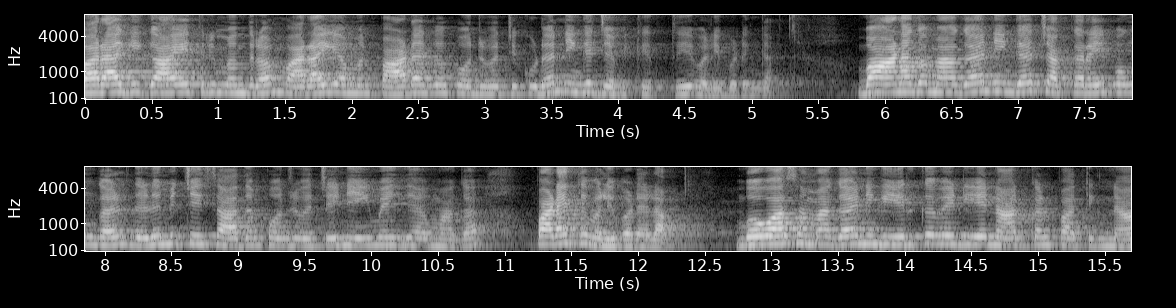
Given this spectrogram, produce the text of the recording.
வராகி காயத்ரி மந்திரம் வராகி அம்மன் பாடல்கள் போன்றவற்றை கூட நீங்கள் ஜபிக்கிறது வழிபடுங்க. பானகமாக நீங்கள் சர்க்கரை பொங்கல் எலுமிச்சை சாதம் போன்றவற்றை நெய்மதியமாக படைத்து வழிபடலாம். உபவாசமாக நீங்கள் இருக்க வேண்டிய நாட்கள் பார்த்தீங்கன்னா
